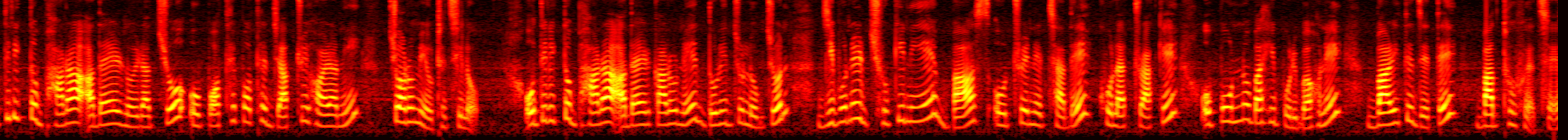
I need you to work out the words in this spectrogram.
অতিরিক্ত ভাড়া আদায়ের নৈরাজ্য ও পথে পথে যাত্রী হয়রানি চরমে উঠেছিল। অতিরিক্ত ভাড়া আদায়ের কারণে দরিদ্র লোকজন জীবনের ঝুঁকি নিয়ে বাস ও ট্রেনের ছাদে খোলা ট্রাকে ও পণ্যবাহী পরিবহনে বাড়িতে যেতে বাধ্য হয়েছে।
